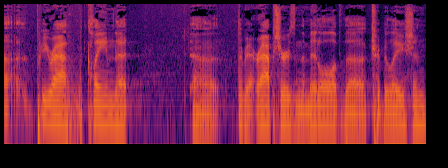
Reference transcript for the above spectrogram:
uh, pre wrath claim that. Uh, the rapture is in the middle of the tribulation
